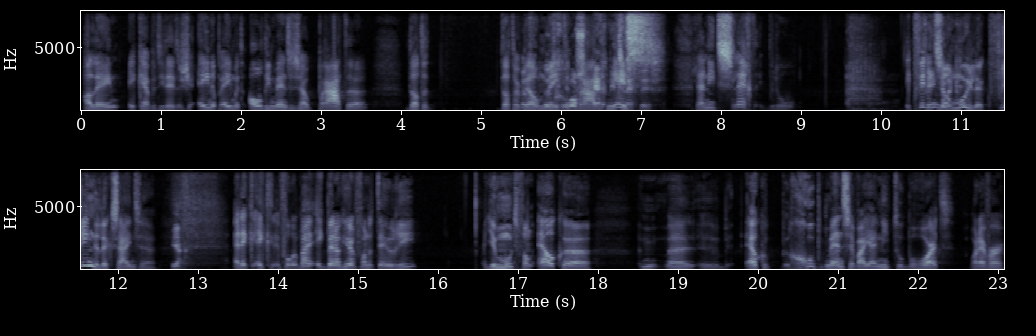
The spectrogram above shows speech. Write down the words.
Alleen, ik heb het idee dat als je één op één met al die mensen zou praten, dat, het, dat er Het- wel mee te praten niet is. is. Nou, niet slecht. Ik bedoel, ik vind het zo moeilijk. Vriendelijk zijn ze. Ja. En ik, ik, volgens mij, ik ben ook heel erg van de theorie. Je moet van elke, eh, eh, elke groep mensen waar jij niet toe behoort, whatever,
